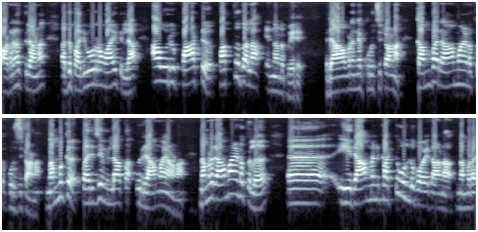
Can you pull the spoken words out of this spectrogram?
പഠനത്തിലാണ്. അത് പരിപൂർണമായിട്ടില്ല. ആ ഒരു പാട്ട് പത്ത് തല എന്നാണ് പേര്. രാവണനെ കുറിച്ചിട്ടാണ് കമ്പരാമായണത്തെ കുറിച്ചിട്ടാണ്. നമുക്ക് പരിചയമില്ലാത്ത ഒരു രാമായണമാണ്. നമ്മുടെ രാമായണത്തിൽ ഈ രാമൻ കട്ടുകൊണ്ടുപോയതാണ് നമ്മുടെ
